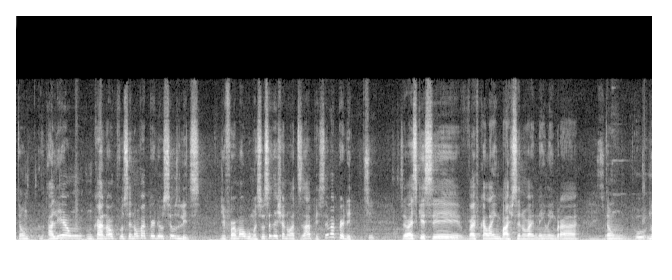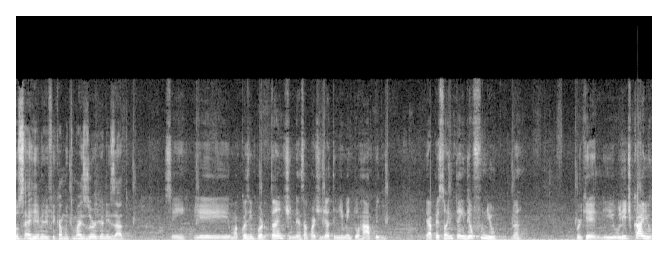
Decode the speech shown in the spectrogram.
Então, ali é um, um canal que você não vai perder os seus leads de forma alguma. Se você deixar no WhatsApp, você vai perder. Sim. Você vai esquecer, vai ficar lá embaixo, você não vai nem lembrar. Então, o- no CRM ele fica muito mais organizado. Sim, e uma coisa importante nessa parte de atendimento rápido é a pessoa entender o funil, né? Por quê? E o lead caiu.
